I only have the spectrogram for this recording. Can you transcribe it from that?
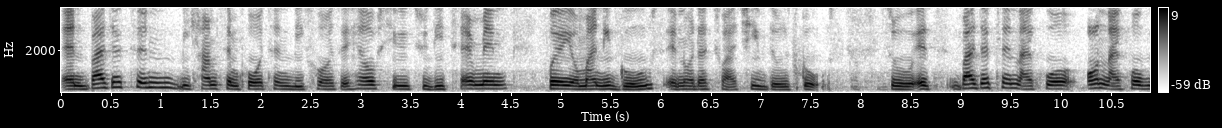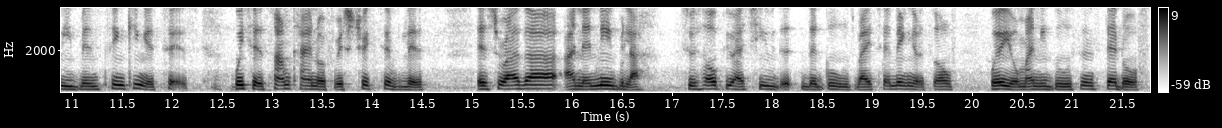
And budgeting becomes important because it helps you to determine where your money goes in order to achieve those goals. Okay. So it's budgeting like what, unlike what we've been thinking it is, mm-hmm. which is some kind of restrictive list. It's rather an enabler to help you achieve the, the goals by telling yourself where your money goes instead of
